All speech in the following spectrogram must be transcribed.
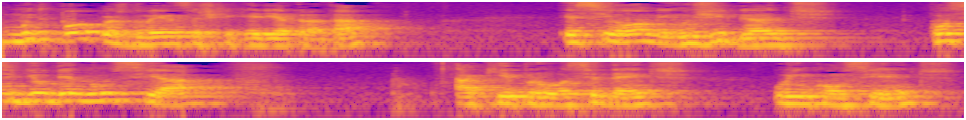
muito pouco as doenças que queria tratar, esse homem, um gigante, conseguiu denunciar aqui para o Ocidente o inconsciente,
